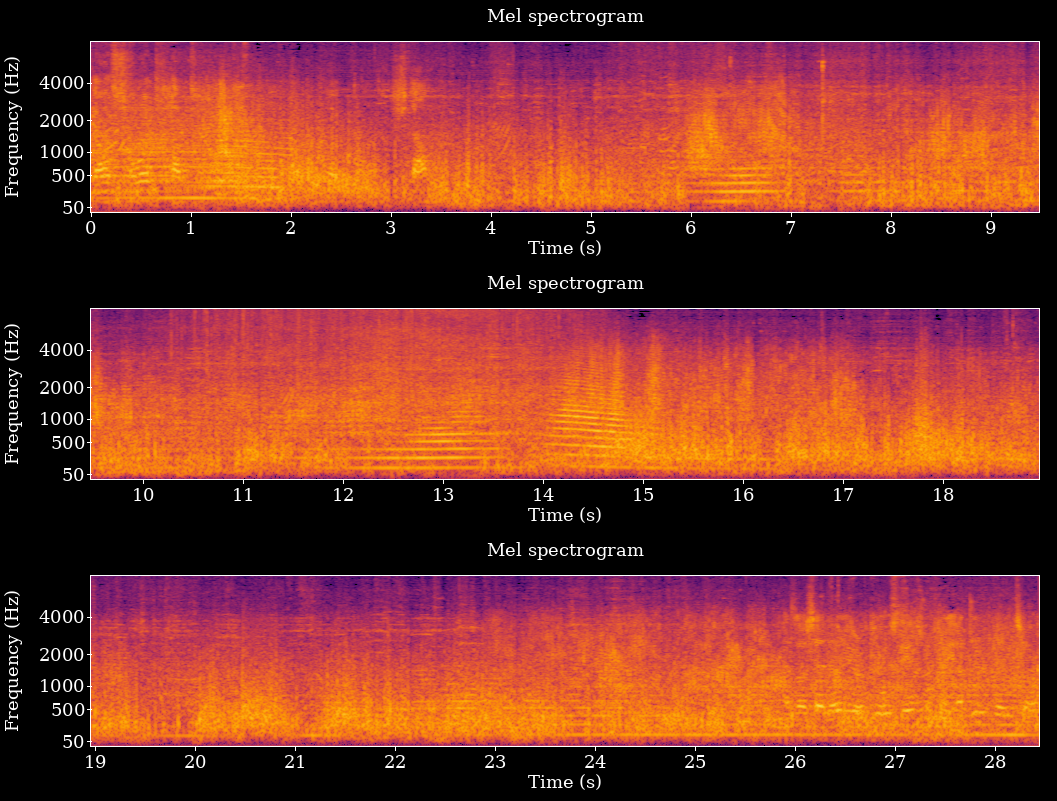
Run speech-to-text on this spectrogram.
Klaus Stamm said earlier, of course, the Extra 300 built on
